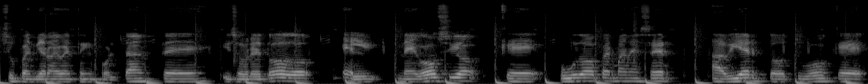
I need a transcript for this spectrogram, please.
suspendieron eventos importantes y sobre todo el negocio que pudo permanecer abierto tuvo que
